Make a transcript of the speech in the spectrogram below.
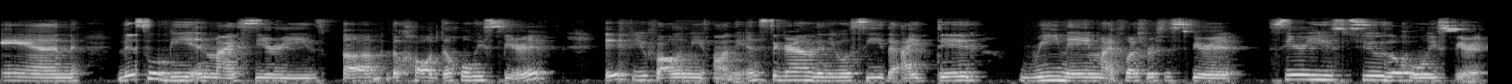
And this will be in my series um, the called the Holy Spirit. If you follow me on the Instagram, then you will see that I did rename my flesh versus spirit series to the Holy Spirit.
